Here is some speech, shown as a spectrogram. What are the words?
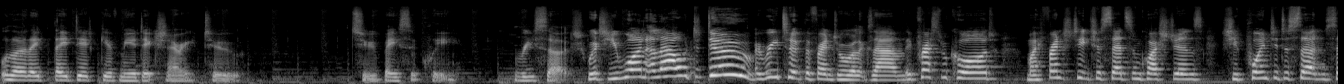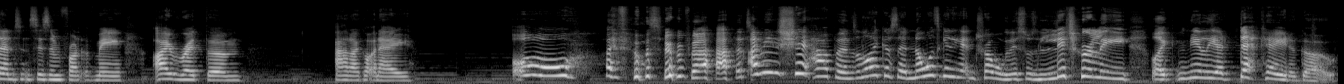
although they, they did give me a dictionary to, to basically research, which you weren't allowed to do. I retook the French oral exam. They pressed record. My French teacher said some questions. She pointed to certain sentences in front of me. I read them and I got an A. Oh, I feel so bad. I mean, shit happens. And like I said, no one's gonna get in trouble. This was literally like nearly a decade ago.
